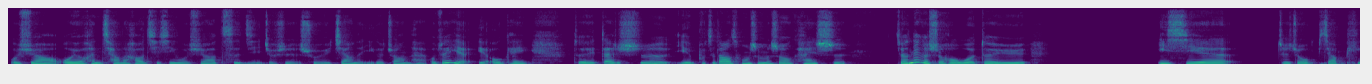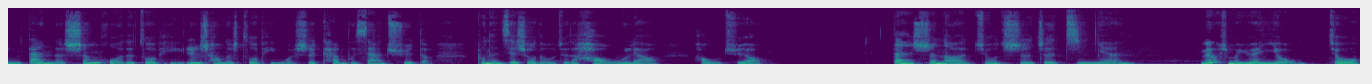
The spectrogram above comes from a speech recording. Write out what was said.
我需要，我有很强的好奇心，我需要刺激，就是属于这样的一个状态。我觉得也也 OK，对，但是也不知道从什么时候开始，就那个时候，我对于一些这种比较平淡的生活的作品、日常的作品，我是看不下去的，不能接受的。我觉得好无聊，好无趣哦。但是呢，就是这几年，没有什么缘由。就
